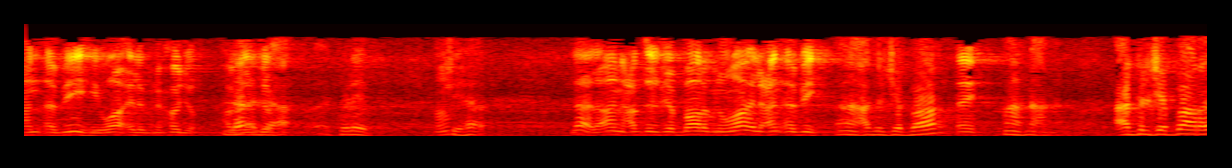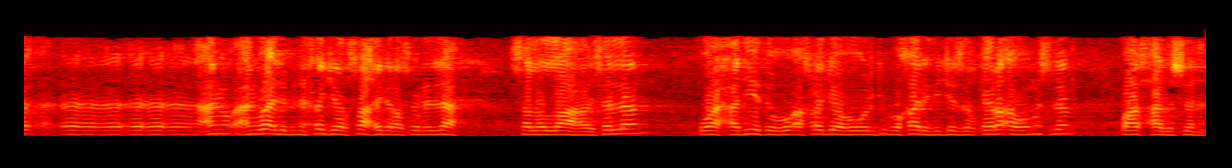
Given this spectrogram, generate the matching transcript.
عن أبيه وائل بن حجر. لا لا كليب شهاب. لا الآن عبد الجبار بن وائل عن أبيه. آه عبد الجبار. أي. آه نعم. عبد الجبار آه، آه، آه، عن عن وائل بن حجر صاحب رسول الله صلى الله عليه وسلم وحديثه أخرجه البخاري في جزء القراءة ومسلم وأصحاب السنن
